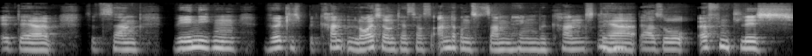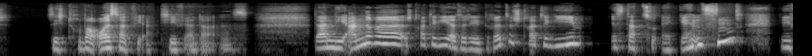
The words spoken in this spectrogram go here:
der sozusagen wenigen wirklich bekannten Leute und der ist aus anderen Zusammenhängen bekannt, der mhm. da so öffentlich sich darüber äußert, wie aktiv er da ist. Dann die andere Strategie, also die dritte Strategie, ist dazu ergänzend. Die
